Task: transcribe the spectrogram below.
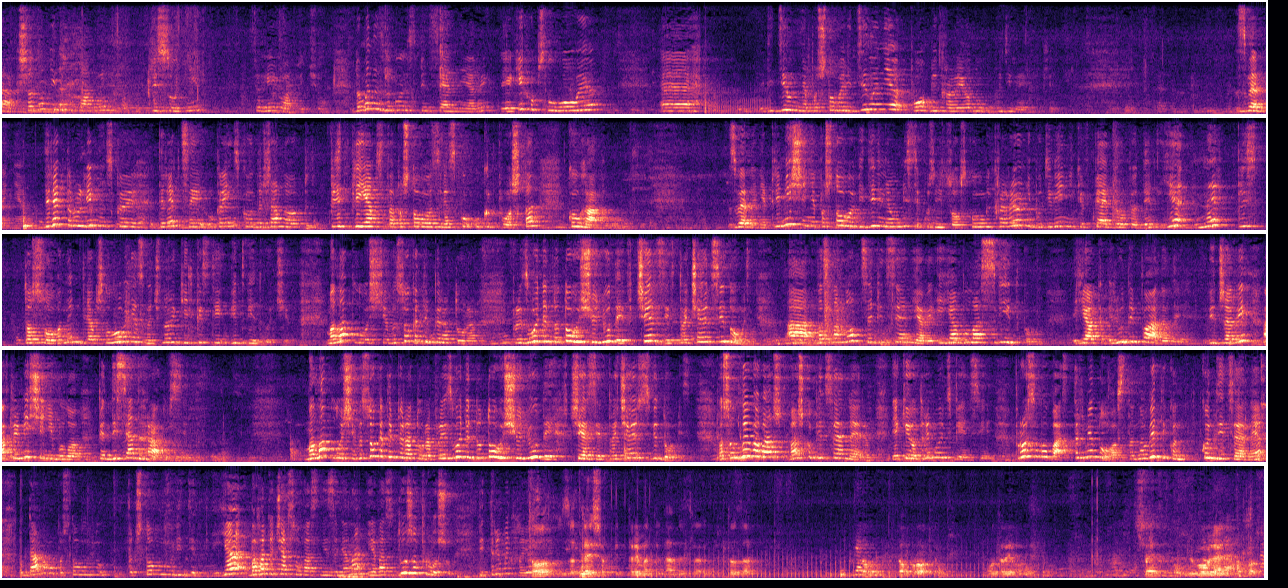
Так, шановні депутати, присутні, Сергій Івановичу, до мене звернулись пенсіонери, яких обслуговує е, відділення, поштове відділення по мікрорайону Будівельників. Звернення директору Рівненської дирекції Українського державного підприємства поштового зв'язку Укрпошта Колганову. Звернення. Приміщення поштового відділення у місті Кузнєцовському у мікрорайоні будівельників 5 1 є не пристосованим для обслуговування значної кількості відвідувачів. Мала площа, висока температура призводять до того, що люди в черзі втрачають свідомість. А в основному це пенсіонери. І я була свідком, як люди падали від жари, а в приміщенні було 50 градусів. Мала площа, висока температура призводять до того, що люди в черзі втрачають свідомість. Особливо важ, важко пенсіонерам, які отримують пенсії. Просимо вас терміново встановити кондиціонер у даному поштовому, поштовому відділенні. Я багато часу у вас не зайняла, я вас дуже прошу підтримати моє Хто за те, щоб підтримати дане звернення? Хто за? Хто, Дякую. хто проти? Утримався. Ще Любов прошу.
